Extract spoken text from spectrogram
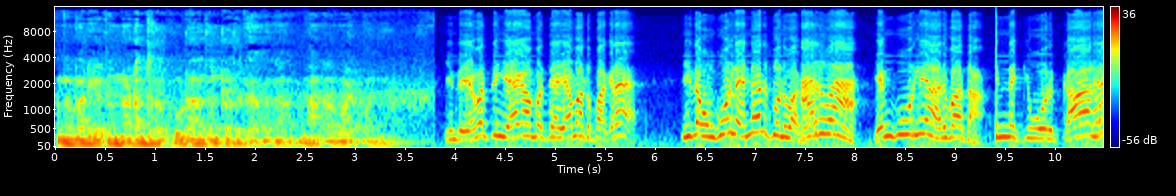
அந்த மாதிரி எதுவும் நடந்துடக்கூடாதுன்றதுக்காக தான் நாங்கள் அவாய்ட் பண்ணோம் இந்த எவர்த்திங்க ஏகாம்பரத்தையா ஏமாத்த பாக்குற இத உங்க ஊர்ல என்னன்னு சொல்லுவாங்க? அருவா. எங்க ஊர்லயும் அருவா தான். இன்னைக்கு ஒரு காலு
